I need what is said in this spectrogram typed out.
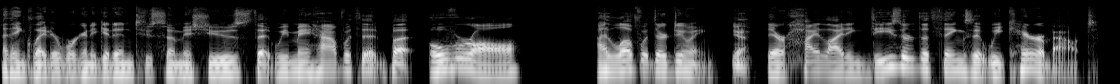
I think later we're going to get into some issues that we may have with it, but overall, I love what they're doing. Yeah. They're highlighting these are the things that we care about.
